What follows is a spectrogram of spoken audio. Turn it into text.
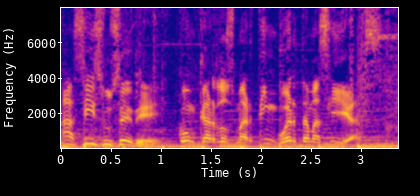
Así sucede con Carlos Martín Huerta Macías.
